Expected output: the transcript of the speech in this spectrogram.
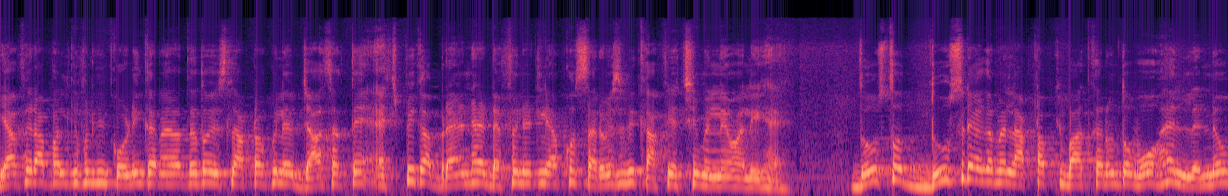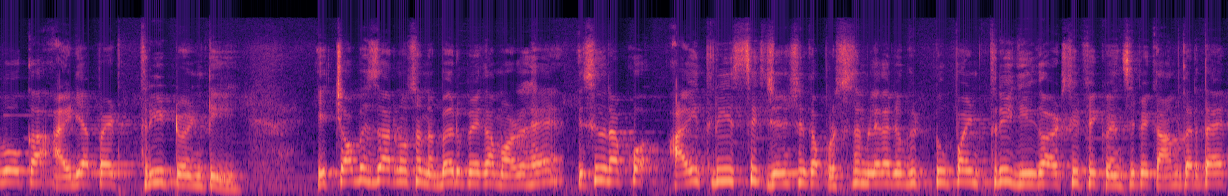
या फिर आप हल्की फुल्की कोडिंग करना चाहते हैं तो इस लैपटॉप के लिए जा सकते हैं। एचपी का ब्रांड है। डेफिनेटली आपको सर्विस भी काफ़ी अच्छी मिलने वाली है। दोस्तों, दूसरे अगर मैं लैपटॉप की बात करूँ तो वो है लेनोवो का आइडिया पैड 320 ये चौबीस हज़ार नौ सौ नब्बे रुपए का मॉडल है। इसके अंदर आपको आई थ्री सिक्स जनरेशन का प्रोसेसर मिलेगा जो कि 2.3 पॉइंट थ्री की फ्रिक्वेंसी पे काम करता है।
